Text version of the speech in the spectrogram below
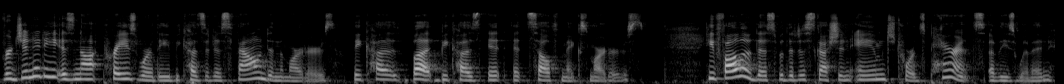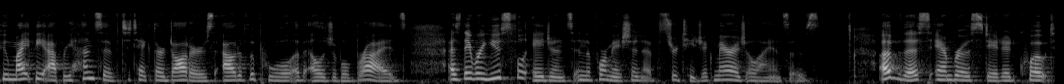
"Virginity is not praiseworthy because it is found in the martyrs, because, but because it itself makes martyrs." He followed this with a discussion aimed towards parents of these women who might be apprehensive to take their daughters out of the pool of eligible brides, as they were useful agents in the formation of strategic marriage alliances. Of this, Ambrose stated, quote,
